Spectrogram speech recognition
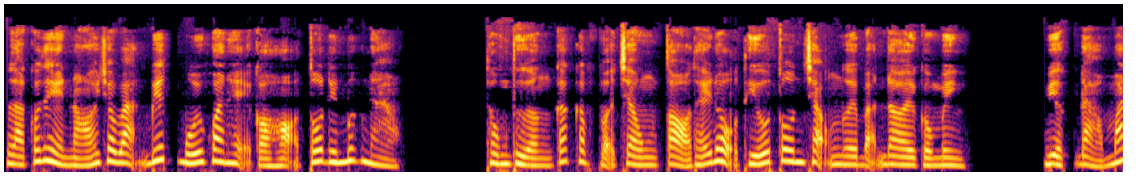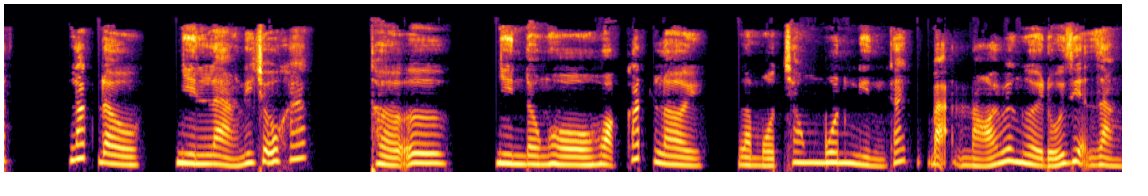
là có thể nói cho bạn biết mối quan hệ của họ tốt đến mức nào. Thông thường các cặp vợ chồng tỏ thái độ thiếu tôn trọng người bạn đời của mình. Việc đảo mắt, lắc đầu, nhìn lảng đi chỗ khác, thở ơ, nhìn đồng hồ hoặc cắt lời là một trong muôn nghìn cách bạn nói với người đối diện rằng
